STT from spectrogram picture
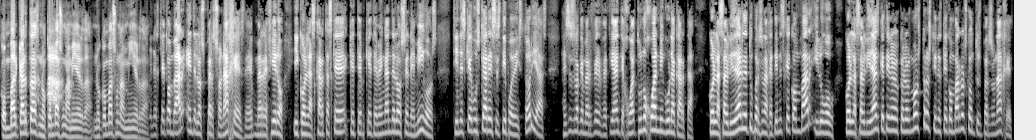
Combar cartas, no combas una mierda, no combas una mierda. tienes que combar entre los personajes, de- me refiero, y con las cartas que, que te, que te vengan de los enemigos. Tienes que buscar ese tipo de historias. Eso es lo que me refiero, efectivamente. Tú no juegas ninguna carta. Con las habilidades de tu personaje tienes que combar y luego con las habilidades que tienen los, con los monstruos tienes que combarlos con tus personajes.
